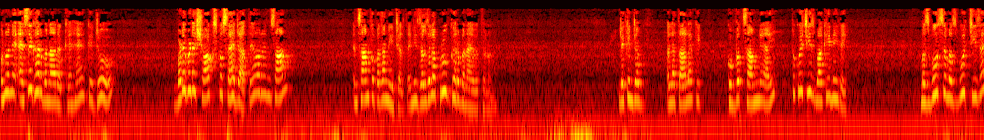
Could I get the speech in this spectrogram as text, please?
انہوں نے ایسے گھر بنا رکھے ہیں کہ جو بڑے بڑے شاکس کو سہ جاتے ہیں اور انسان انسان کو پتا نہیں چلتا یعنی زلزلہ پروف گھر بنائے ہوئے تھے انہوں نے۔ لیکن جب اللہ تعالی کی قوت سامنے آئی تو کوئی چیز باقی نہیں رہی۔ مضبوط سے مضبوط چیزیں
